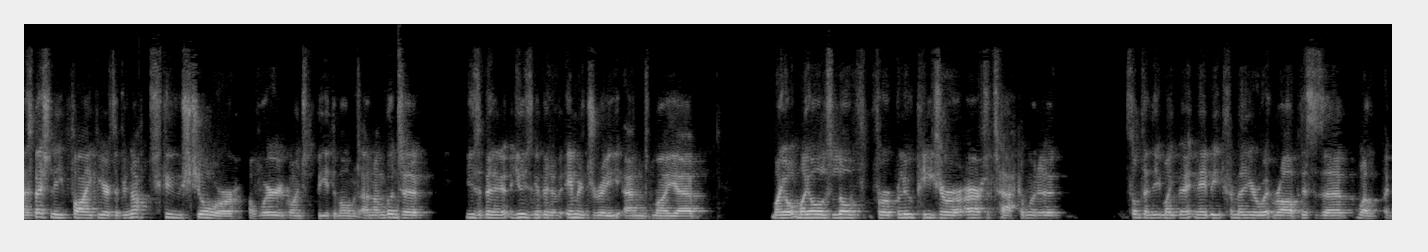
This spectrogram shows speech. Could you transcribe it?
especially five years. If you're not too sure of where you're going to be at the moment, and I'm going to use a bit of, using a bit of imagery and my uh, my my old love for Blue Peter or Art Attack. I'm going to something that you might may be familiar with, Rob. This is a well a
